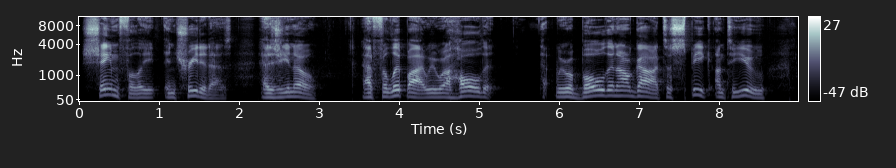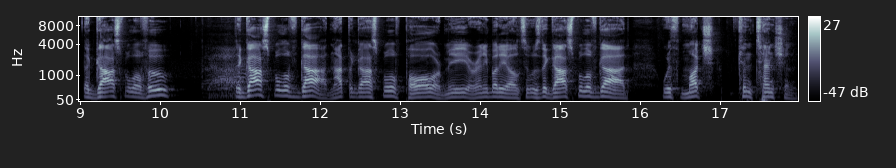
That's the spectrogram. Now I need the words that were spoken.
shamefully entreated as, as ye know. At Philippi, we were hold, we were bold in our God to speak unto you the gospel of who? The gospel of God, not the gospel of Paul or me or anybody else. It was the gospel of God with much contention.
